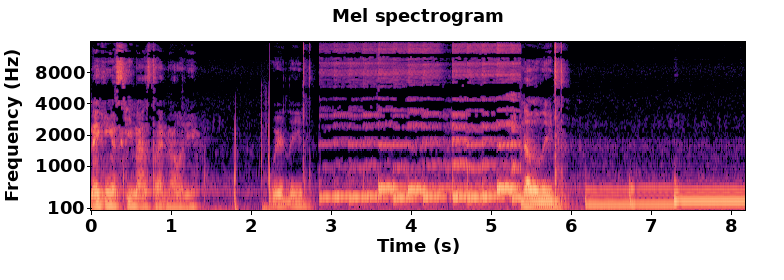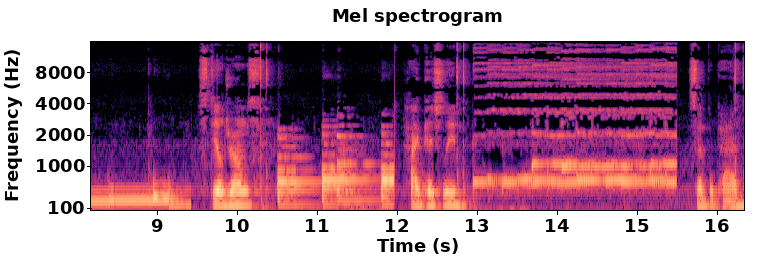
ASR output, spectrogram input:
Making a ski mask type melody. Weird lead. Another lead. Steel drums. High pitch lead. Simple pad.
